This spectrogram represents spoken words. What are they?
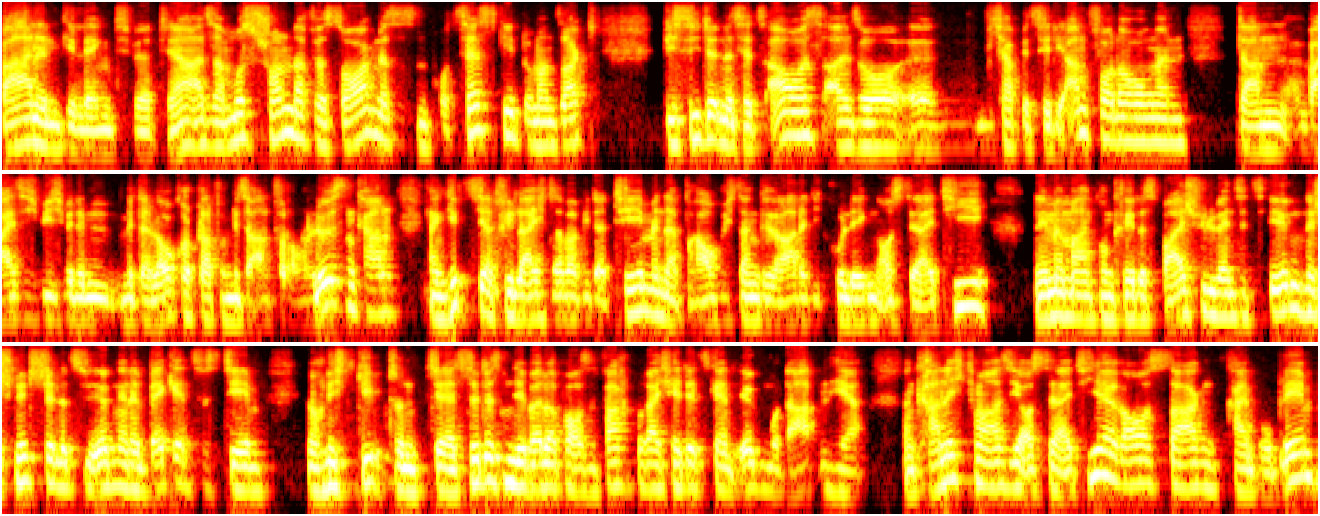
Bahnen gelenkt wird. Ja, also man muss schon dafür sorgen, dass es einen Prozess gibt, wo man sagt, wie sieht denn das jetzt aus? Also äh, ich habe jetzt hier die Anforderungen, dann weiß ich, wie ich mit, dem, mit der Low-Code-Plattform diese Anforderungen lösen kann. Dann gibt es ja vielleicht aber wieder Themen, da brauche ich dann gerade die Kollegen aus der IT. Nehmen wir mal ein konkretes Beispiel, wenn es jetzt irgendeine Schnittstelle zu irgendeinem Backend-System noch nicht gibt und der Citizen-Developer aus dem Fachbereich hätte jetzt gern irgendwo Daten her, dann kann ich quasi aus der IT heraus sagen, kein Problem,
